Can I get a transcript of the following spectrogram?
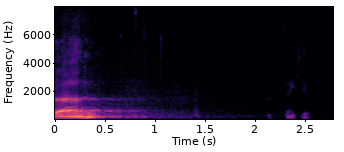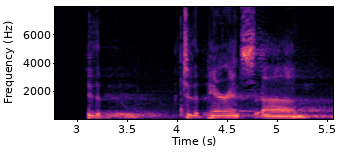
uh, to the, to the parents um,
